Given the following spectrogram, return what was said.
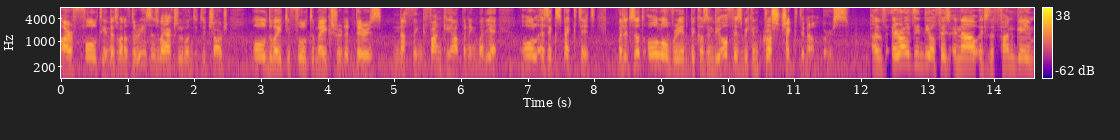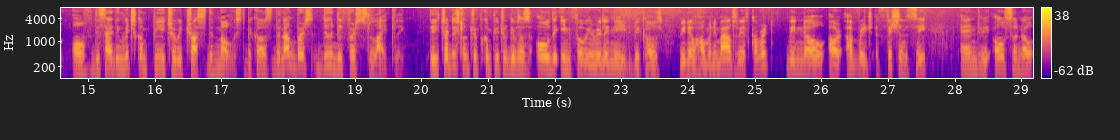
are faulty and that's one of the reasons why I actually wanted to charge all the way to full to make sure that there is nothing funky happening, but yeah, all as expected. But it's not all over yet because in the office we can cross-check the numbers. I've arrived in the office and now it's the fun game of deciding which computer we trust the most because the numbers do differ slightly. The traditional trip computer gives us all the info we really need because we know how many miles we have covered, we know our average efficiency, and we also know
